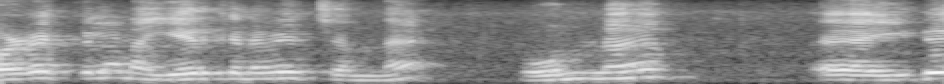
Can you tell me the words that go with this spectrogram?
வழக்குல நான் ஏற்கனவே சொன்னேன். ஒன்று இது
